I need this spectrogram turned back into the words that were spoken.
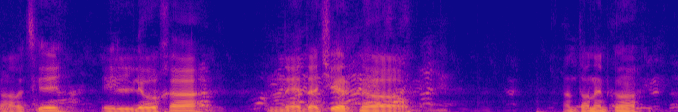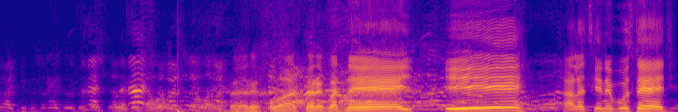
Галицький. Ілюха не дочеркнув. Антоненко. Перехват, перехватний. І Галицький не пустить.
